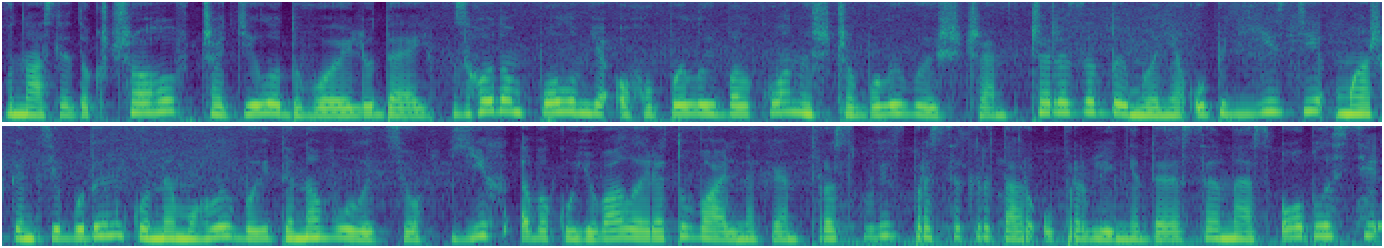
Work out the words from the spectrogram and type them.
внаслідок чого вчаділо двоє людей. Згодом полум'я охопило й балкони, що були вище. Через задимлення у під'їзді мешканці будинку не могли вийти на вулицю. Їх евакуювали рятувальники, розповів прес-секретар управління ДСНС області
